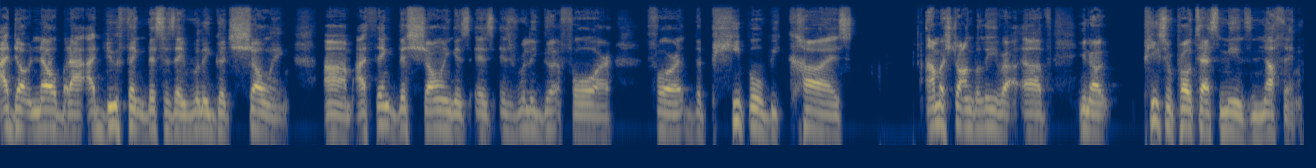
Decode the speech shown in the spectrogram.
I don't know, but I, I do think this is a really good showing. Um, I think this showing is is is really good for for the people because I'm a strong believer of you know peaceful protest means nothing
